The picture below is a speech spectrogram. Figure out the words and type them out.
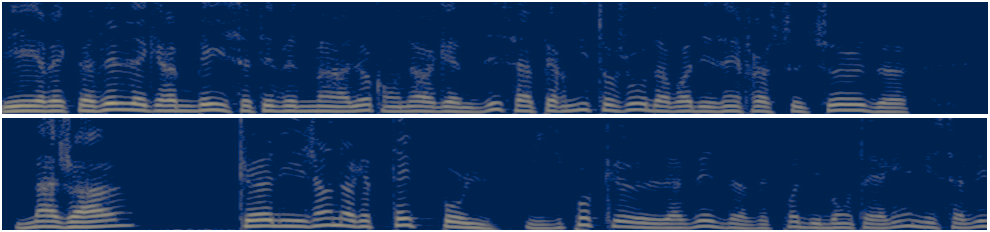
Et avec la ville de Granby, cet événement-là qu'on a organisé, ça a permis toujours d'avoir des infrastructures majeures que les gens n'auraient peut-être pas eu. Je ne dis pas que la ville n'avait pas des bons terrains, mais savez,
